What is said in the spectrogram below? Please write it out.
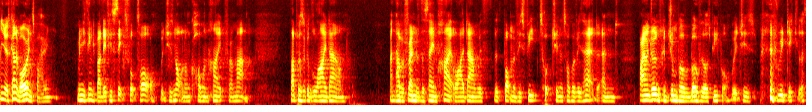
You know, it's kind of awe inspiring when you think about it, if you're six foot tall, which is not an uncommon height for a man, that person could lie down and have a friend of the same height lie down with the bottom of his feet touching the top of his head, and Byron Jones could jump over both of those people, which is ridiculous,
